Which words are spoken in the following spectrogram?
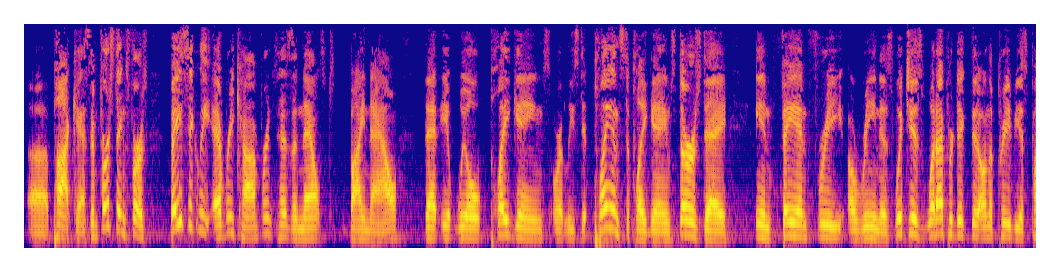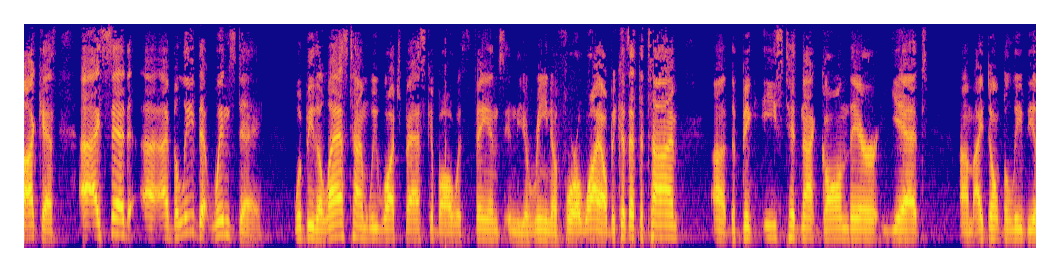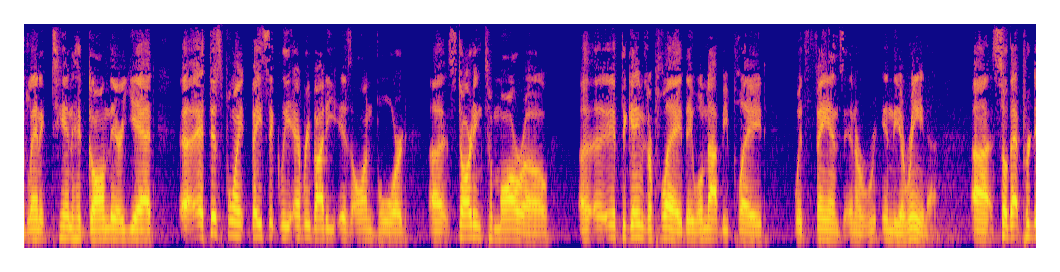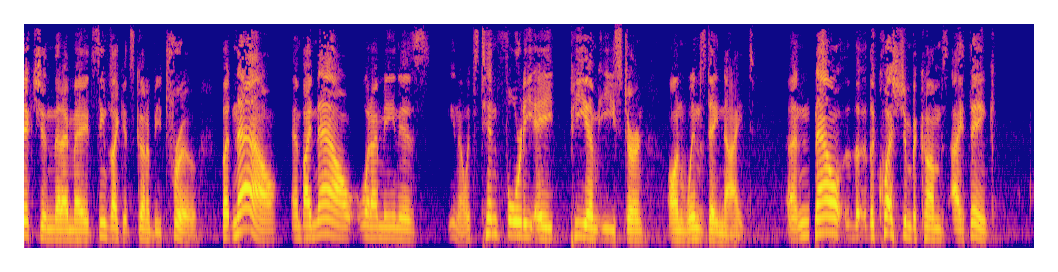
uh, podcast. And first things first, basically every conference has announced by now that it will play games, or at least it plans to play games Thursday in fan-free arenas, which is what I predicted on the previous podcast. I said uh, I believe that Wednesday would be the last time we watch basketball with fans in the arena for a while because at the time, uh, the Big East had not gone there yet. Um, I don't believe the Atlantic 10 had gone there yet. Uh, at this point, basically everybody is on board. Uh, starting tomorrow, uh, if the games are played, they will not be played with fans in a, in the arena. Uh, so that prediction that I made seems like it's going to be true. But now, and by now, what I mean is, you know, it's 10:48 p.m. Eastern on Wednesday night. Uh, now the the question becomes, I think,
